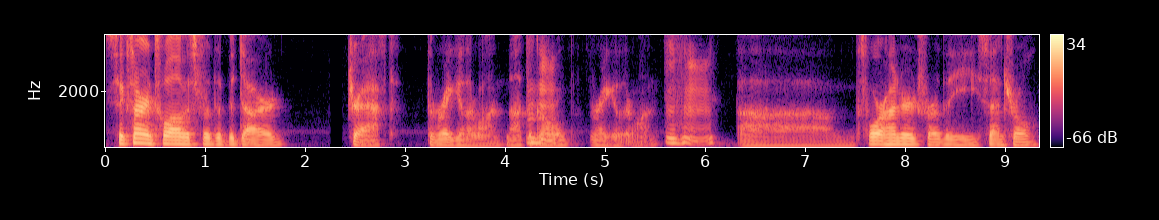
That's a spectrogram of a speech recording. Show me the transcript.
Six hundred twelve is for the Bedard draft, the regular one, not the Mhm. gold, the regular one. Mm-hmm. Um, four hundred for the Central.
